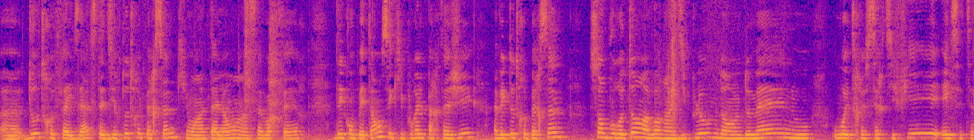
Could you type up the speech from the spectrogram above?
euh, d'autres faisas, c'est-à-dire d'autres personnes qui ont un talent, un savoir-faire, des compétences et qui pourraient le partager avec d'autres personnes sans pour autant avoir un diplôme dans le domaine ou, être certifié, etc.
